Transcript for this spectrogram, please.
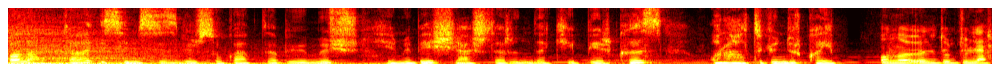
Balat'ta isimsiz bir sokakta büyümüş 25 yaşlarındaki bir kız 16 gündür kayıp. Onu öldürdüler.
